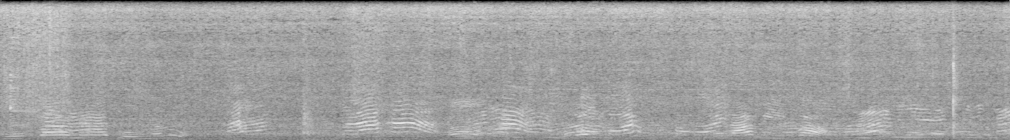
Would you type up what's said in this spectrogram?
หมูก้อนห้าถุงนะลูกมาละค่ะเออสองร้อยสองร้อยแล้วมีเปล่าอ่ามีมีมา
